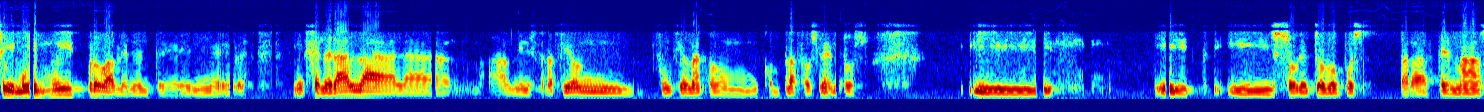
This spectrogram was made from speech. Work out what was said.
Sí, muy, muy probablemente. En, general, la, Administración funciona con plazos lentos y, y, sobre todo pues para temas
